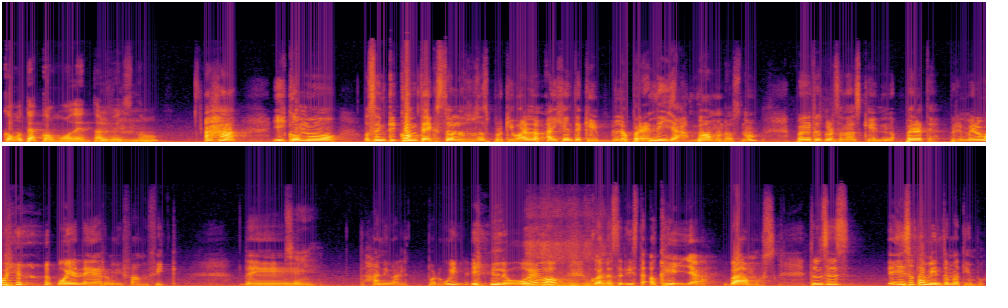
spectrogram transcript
cómo te acomoden, tal vez. ¿no? Ajá. Y cómo, o sea, en qué contexto los usas, porque igual hay gente que lo prende y ya, vámonos, ¿no? Pero hay otras personas que, no, espérate, primero voy a, voy a leer mi fanfic de Sí. Hannibal por Will y luego, cuando esté lista, ok, ya, vamos. Entonces, eso también toma tiempo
